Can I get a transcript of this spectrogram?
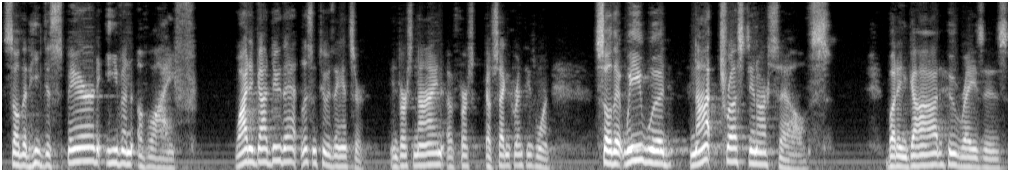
so that he despaired even of life. Why did God do that? Listen to his answer in verse 9 of, first, of 2 Corinthians 1. So that we would not trust in ourselves, but in God who raises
